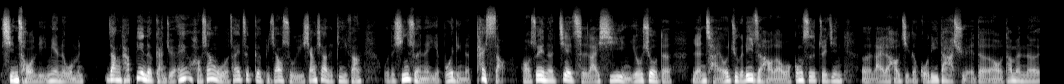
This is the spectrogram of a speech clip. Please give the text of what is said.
薪酬里面呢，我们让他变得感觉，哎，好像我在这个比较属于乡下的地方，我的薪水呢也不会领的太少。哦，所以呢，借此来吸引优秀的人才。我举个例子好了，我公司最近呃来了好几个国立大学的哦，他们呢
